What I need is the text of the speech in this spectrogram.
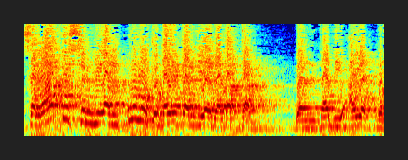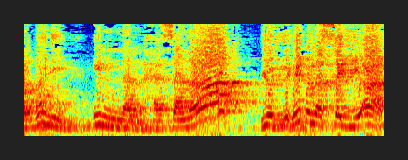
190 kebaikan dia dapatkan. Dan tadi ayat berbunyi innal hasanat yudhibna sayyiat.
